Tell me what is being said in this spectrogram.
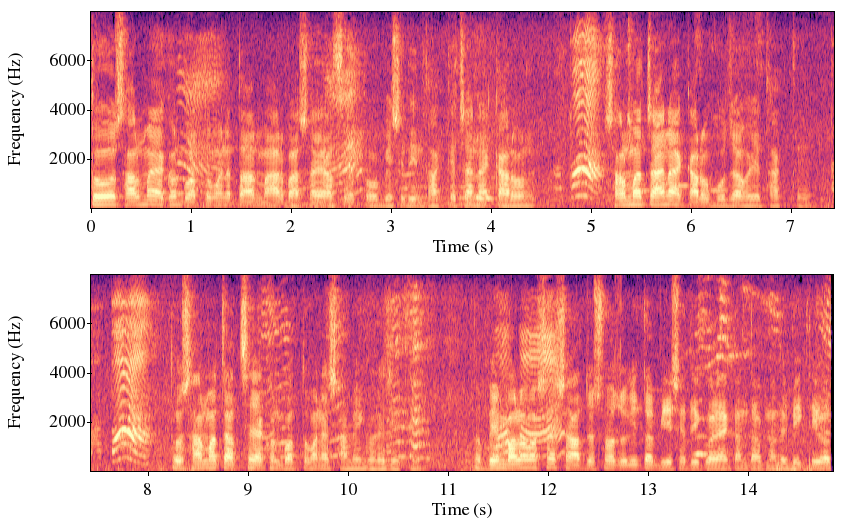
তো সালমা এখন বর্তমানে তার মার বাসায় আছে, তো বেশি দিন থাকতে চায় না, কারণ সালমা চায় না কারও বোঝা হয়ে থাকতে। তো সালমা চাচ্ছে এখন বর্তমানে স্বামী ঘরে যেতে। তো প্রেম ভালোবাসা সাহায্য সহযোগিতা বিয়ে সাদী করে একান্ত আপনাদের ব্যক্তিগত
